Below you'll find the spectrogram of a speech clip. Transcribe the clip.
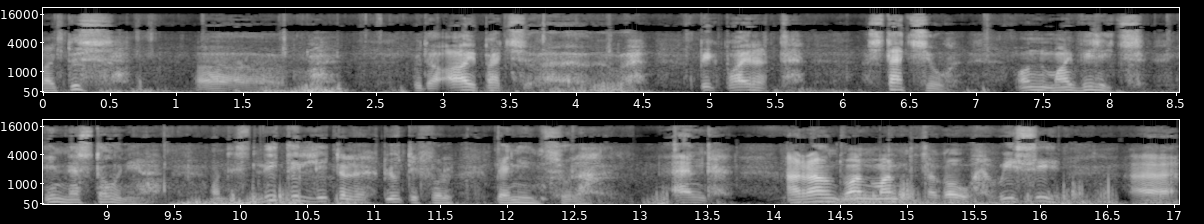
like this, uh, with an eye patch, uh, big pirate statue on my village in Estonia, on this little, little beautiful peninsula. And around one month ago, we see uh,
